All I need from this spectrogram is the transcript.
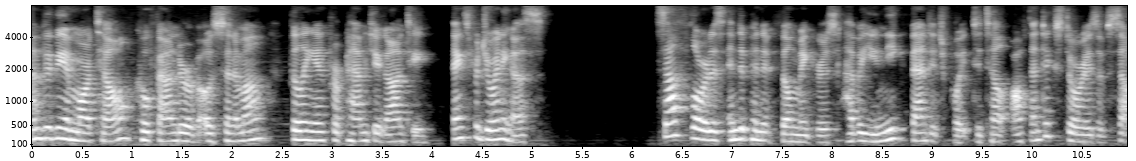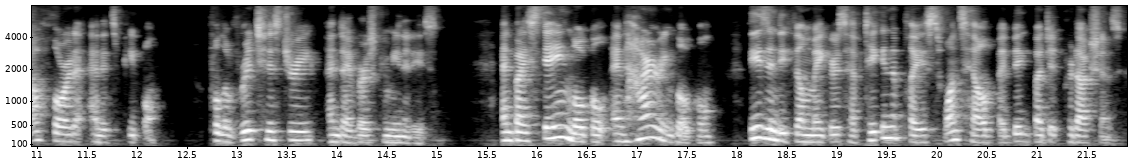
I'm Vivian Marthell, co-founder of O Cinema, filling in for Pam Giganti. Thanks for joining us. South Florida's independent filmmakers have a unique vantage point to tell authentic stories of South Florida and its people, full of rich history and diverse communities. And by staying local and hiring local, these indie filmmakers have taken the place once held by big budget productions,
